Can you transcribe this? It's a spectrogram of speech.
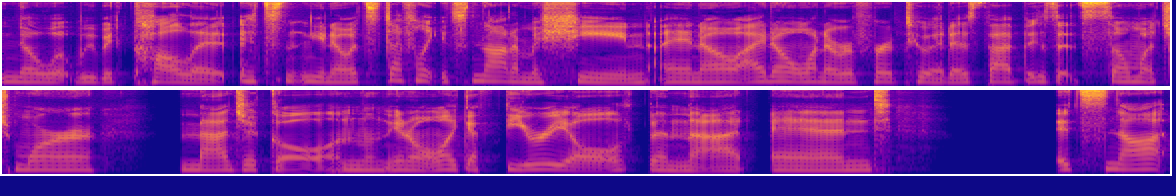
know what we would call it. It's, you know, it's definitely, it's not a machine. I know I don't want to refer to it as that because it's so much more magical and you know like ethereal than that. And it's not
